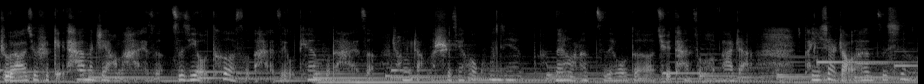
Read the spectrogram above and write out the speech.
主要就是给他们这样的孩子，自己有特色的孩子，有天赋的孩子，成长的时间和空间，能让他自由的去探索和发展。他一下找到他的自信了。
